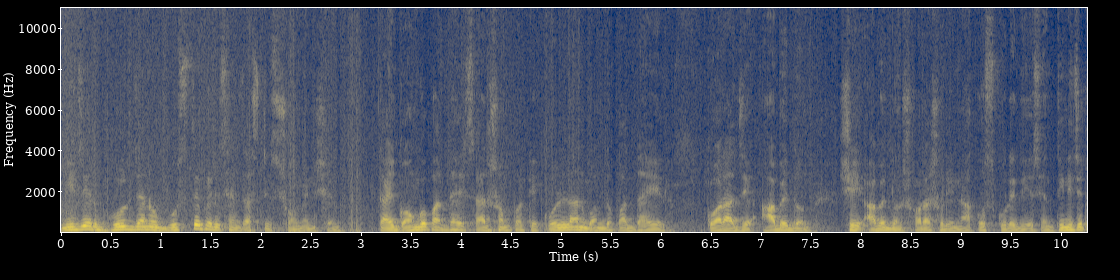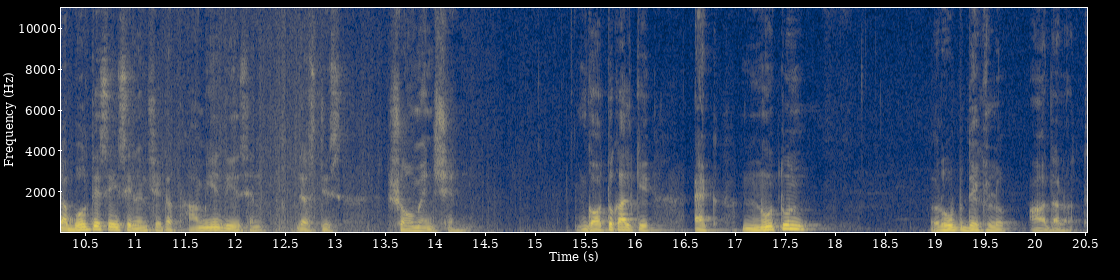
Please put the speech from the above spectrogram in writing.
নিজের ভুল যেন বুঝতে পেরেছেন জাস্টিস সৌমেন সেন। তাই গঙ্গোপাধ্যায় স্যার সম্পর্কে কল্যাণ বন্দ্যোপাধ্যায়ের করা যে আবেদন, সেই আবেদন সরাসরি নাকচ করে দিয়েছেন। তিনি যেটা বলতে চেয়েছিলেন, সেটা থামিয়ে দিয়েছেন জাস্টিস সৌমেন সেন। গতকালকে এক নতুন রূপ দেখল আদালত।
